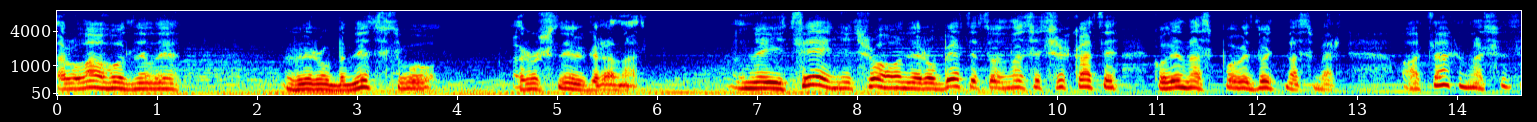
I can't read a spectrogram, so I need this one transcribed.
налагодили виробництво ручних гранат. Не йти, нічого не робити, то значить чекати, коли нас поведуть на смерть. А так, значить,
